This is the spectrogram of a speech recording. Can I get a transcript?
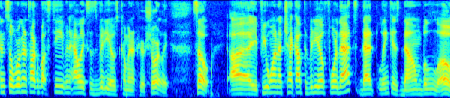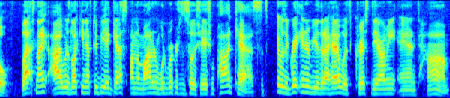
And so we're gonna talk about Steve and Alex's videos coming up here shortly. So uh, if you want to check out the video for that, that link is down below. Last night, I was lucky enough to be a guest on the Modern Woodworkers Association podcast. It was a great interview that I had with Chris Diami and Tom.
